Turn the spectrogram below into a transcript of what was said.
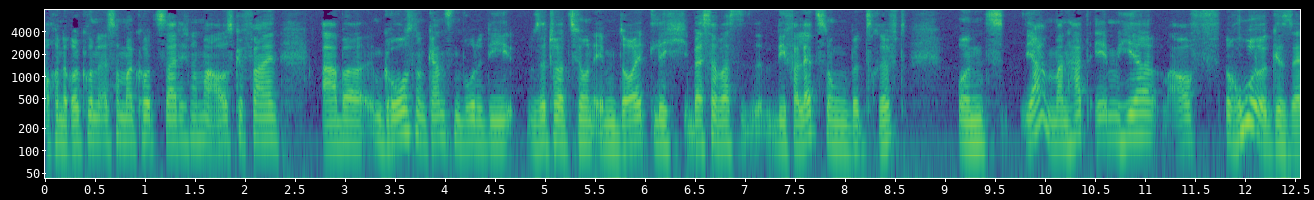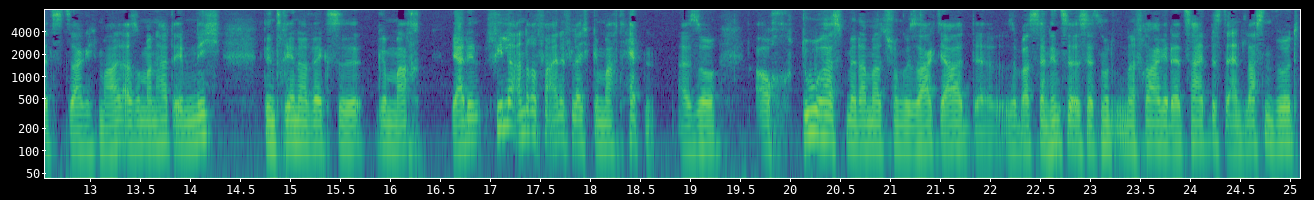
Auch in der Rückrunde ist er mal kurzzeitig nochmal ausgefallen. Aber im Großen und Ganzen wurde die Situation eben deutlich besser, was die Verletzungen betrifft. Und ja, man hat eben hier auf Ruhe gesetzt, sage ich mal. Also man hat eben nicht den Trainerwechsel gemacht, ja, den viele andere Vereine vielleicht gemacht hätten. Also auch du hast mir damals schon gesagt, ja, der Sebastian Hinze ist jetzt nur eine Frage der Zeit, bis der entlassen wird.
